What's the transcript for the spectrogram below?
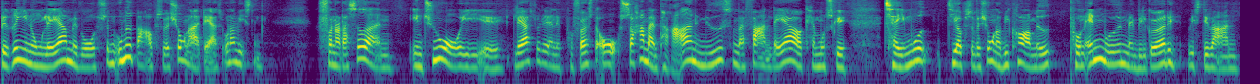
berige nogle lærere med vores sådan umiddelbare observationer af deres undervisning. For når der sidder en, en 20-årig øh, lærerstuderende på første år, så har man paraderne nede som erfaren lærer og kan måske tage imod de observationer, vi kommer med på en anden måde, end man ville gøre det, hvis det var en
